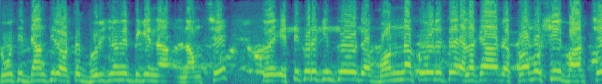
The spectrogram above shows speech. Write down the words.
গোমতির ডান্তির অর্থাৎ অর্থাৎ এর দিকে নামছে। তো এতে করে কিন্তু বন্যা কবলিত এলাকা ক্রমশই বাড়ছে।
